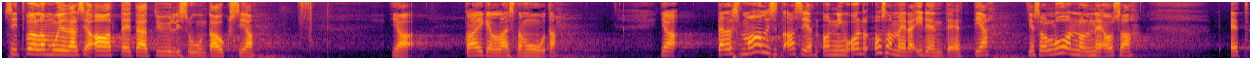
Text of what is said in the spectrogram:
Sitten voi olla muita tällaisia aatteita ja tyylisuuntauksia ja kaikenlaista muuta. Ja tällaiset maalliset asiat on niin osa meidän identiteettiä ja se on luonnollinen osa, että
